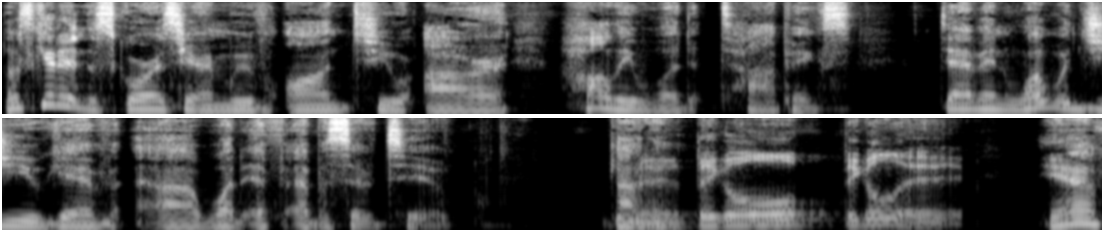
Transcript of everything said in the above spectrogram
let's get into scores here and move on to our Hollywood topics. Devin, what would you give? Uh, what if episode two? Give it a big old, big old A. Yeah,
